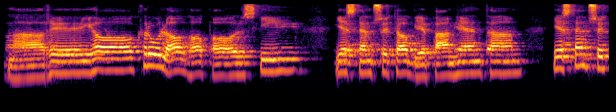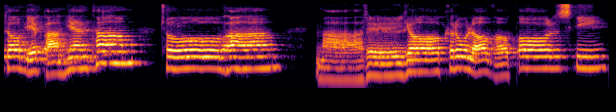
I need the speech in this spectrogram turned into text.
Maryjo Królowo Polski, jestem przy Tobie, pamiętam, jestem przy Tobie, pamiętam, czuwam. Maryjo Królowo Polski,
